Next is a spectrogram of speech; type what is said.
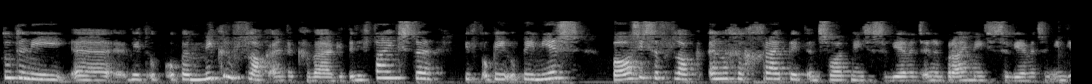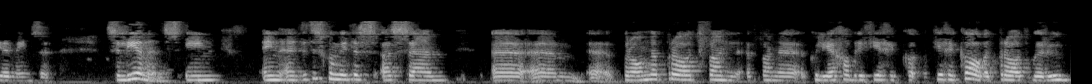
tot in die uh weet op op 'n mikrovlak eintlik gewerk het. In die fynste op die op die mees basiese vlak ingegryp het in swart mense se lewens en in bruin mense se lewens en indiër mense se lewens en en uh, dit is kom met as as um uh um uh, Bramna praat van van 'n uh, kollega by die VGK, VGK wat praat oor hoe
